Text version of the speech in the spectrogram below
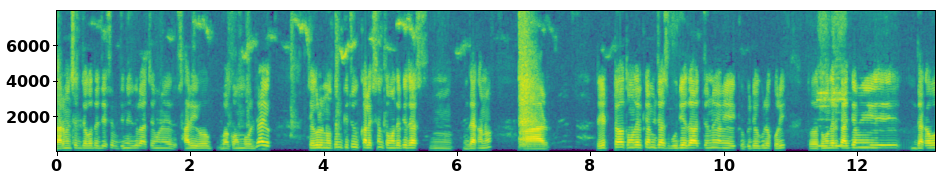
গার্মেন্টসের জগতে যেসব জিনিসগুলো আছে মানে শাড়ি হোক বা কম্বল, যাই হোক, সেগুলো নতুন কিছু কালেকশন তোমাদেরকে জাস্ট দেখানো। আর রেটটাও তোমাদেরকে আমি জাস্ট বুঝিয়ে দেওয়ার জন্য আমি এই ভিডিওগুলো করি। তো তোমাদেরকে আজকে আমি দেখাবো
